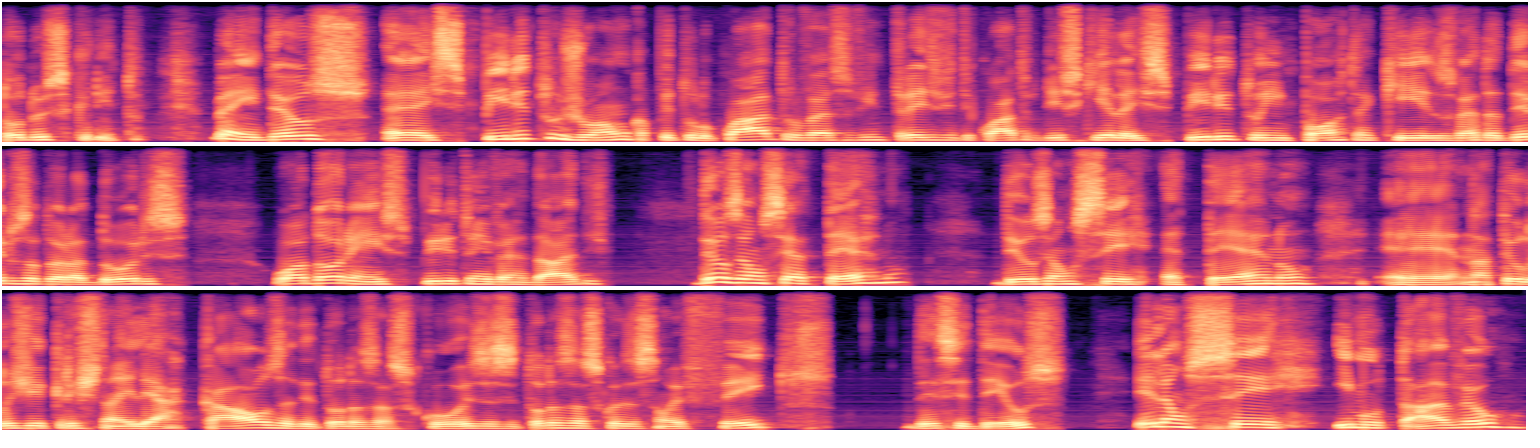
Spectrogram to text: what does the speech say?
todo escrito. Bem, Deus é espírito, João capítulo 4, verso 23 e 24 diz que ele é espírito e importa que os verdadeiros adoradores o adorem em espírito e em verdade. Deus é um ser eterno, Deus é um ser eterno. É, na teologia cristã, ele é a causa de todas as coisas e todas as coisas são efeitos desse Deus. Ele é um ser imutável,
